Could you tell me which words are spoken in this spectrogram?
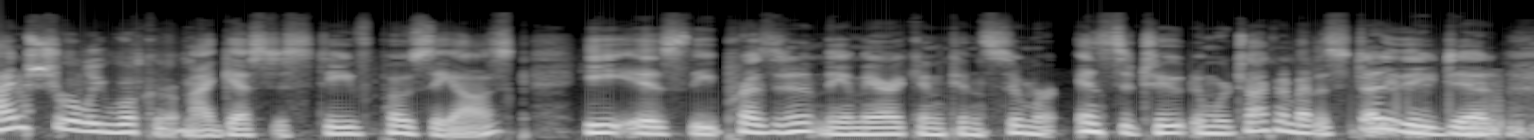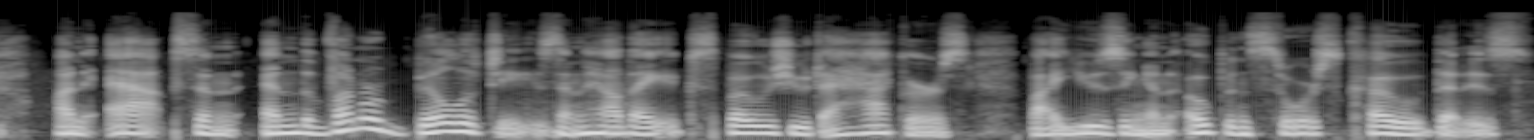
I'm Shirley Rooker. My guest is Steve Pociask. He is the president of the American Consumer Institute, and we're talking about a study they did on apps and, and the vulnerabilities and how they expose you to hackers by using an open source code that is,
